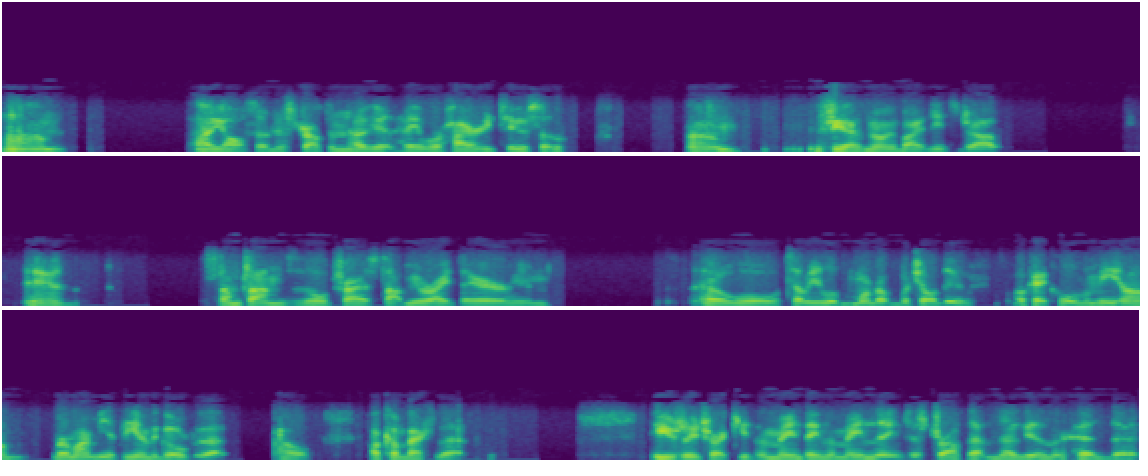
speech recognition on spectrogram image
Um, I also just dropped a nugget. Hey, we're hiring too, so um, if you guys know anybody that needs a job, and sometimes they'll try to stop me right there and uh, well tell me a little more about what y'all do. Okay, cool. Let me um remind me at the end to go over that. I'll I'll come back to that. Usually try to keep the main thing the main thing. Just drop that nugget in their head that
